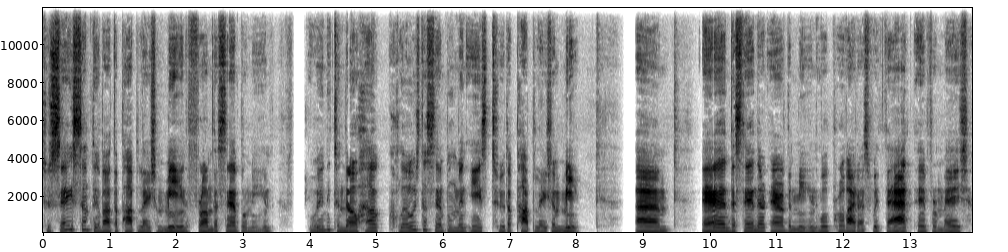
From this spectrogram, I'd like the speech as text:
to say something about the population mean from the sample mean, we need to know how close the sample mean is to the population mean. Um, and the standard error of the mean will provide us with that information.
